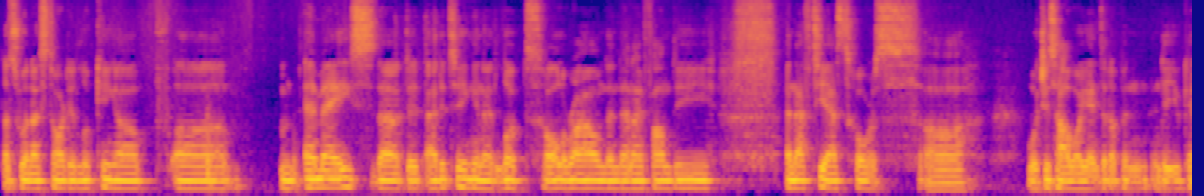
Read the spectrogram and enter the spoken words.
that's when I started looking up uh, MAs that did editing, and I looked all around, and then I found the NFTS course, uh, which is how I ended up in in the UK.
